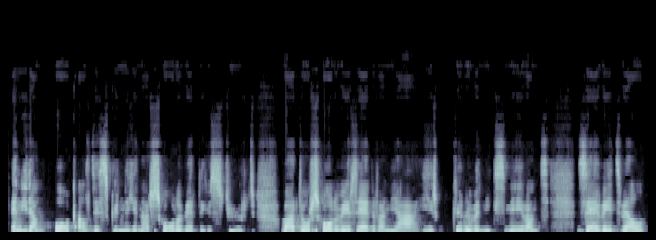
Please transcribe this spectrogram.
en die dan ook als deskundigen naar scholen werden gestuurd. Waardoor scholen weer zeiden van ja, hier kunnen we niks mee, want zij weet wel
